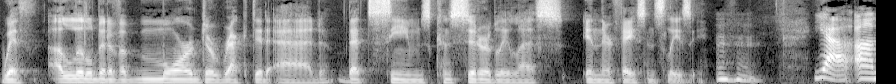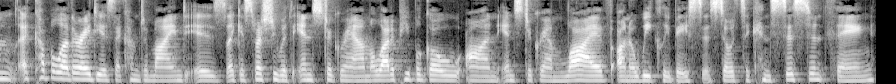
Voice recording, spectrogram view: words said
with a little bit of a more directed ad that seems considerably less in their face and sleazy. Mm-hmm. Yeah, um, a couple other ideas that come to mind is like, especially with Instagram, a lot of people go on Instagram live on a weekly basis. So it's a consistent thing.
